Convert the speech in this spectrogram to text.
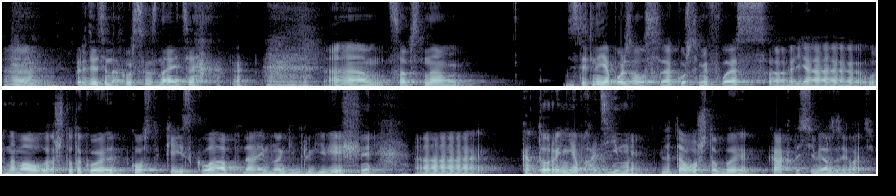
А, придете на курсы, узнаете. А, собственно, действительно, я пользовался курсами FLES, я узнавал, что такое Cost Case Club, да, и многие другие вещи, которые необходимы для того, чтобы как-то себя развивать.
